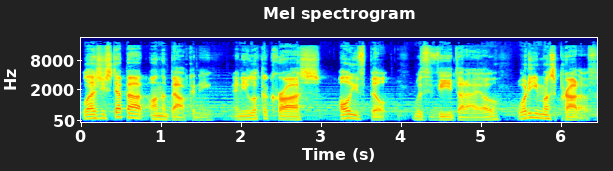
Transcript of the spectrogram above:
Well, as you step out on the balcony and you look across all you've built with Veed.io, what are you most proud of?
